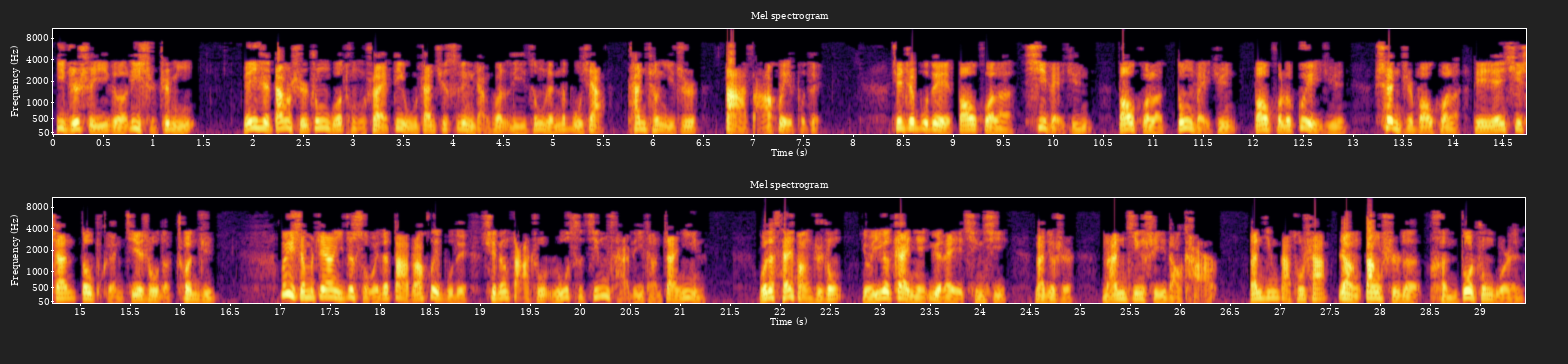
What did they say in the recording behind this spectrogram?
一直是一个历史之谜。原因是当时中国统帅第五战区司令长官李宗仁的部下堪称一支大杂烩部队。这支部队包括了西北军，包括了东北军，包括了桂军，甚至包括了连阎锡山都不肯接收的川军。为什么这样一支所谓的大杂烩部队却能打出如此精彩的一场战役呢？我的采访之中有一个概念越来越清晰，那就是南京是一道坎儿。南京大屠杀让当时的很多中国人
